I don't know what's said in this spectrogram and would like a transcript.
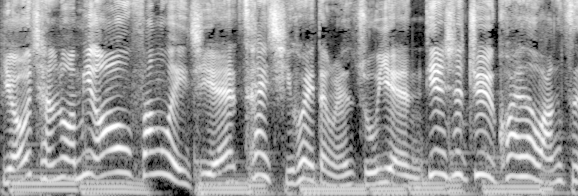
由陈罗密欧、方伟杰、蔡启慧等人主演电视剧《快乐王子》，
